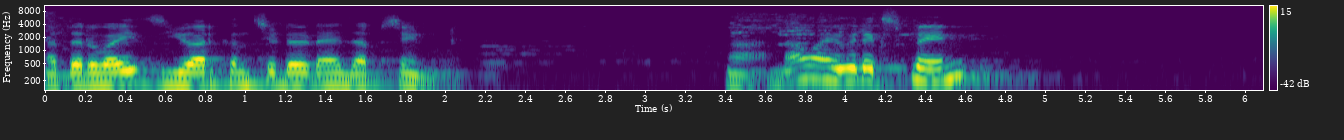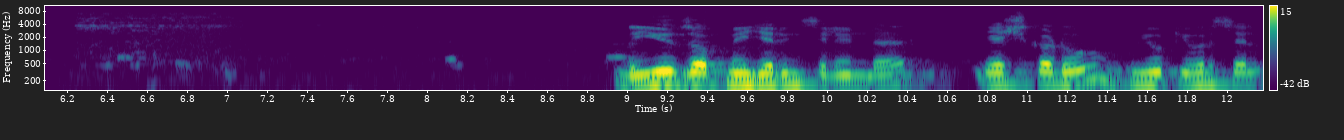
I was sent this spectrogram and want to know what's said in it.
Otherwise, you are considered as absent. Ah, now I will explain the use of measuring cylinder. Yesh Kadu, mute yourself.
